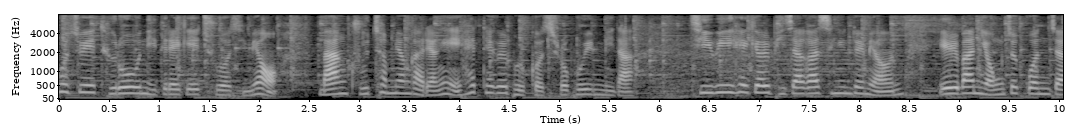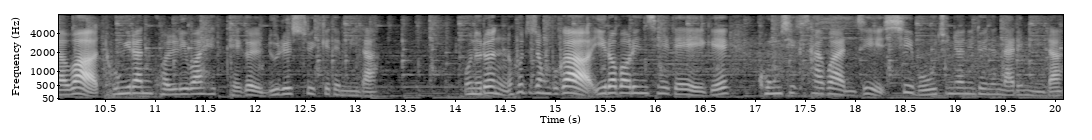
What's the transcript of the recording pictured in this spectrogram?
호주에 들어온 이들에게 주어지며 1만 9천 명 가량이 혜택을 볼 것으로 보입니다. 지위 해결 비자가 승인되면 일반 영주권자와 동일한 권리와 혜택을 누릴 수 있게 됩니다. 오늘은 호주 정부가 잃어버린 세대에게 공식 사과한 지 15주년이 되는 날입니다.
